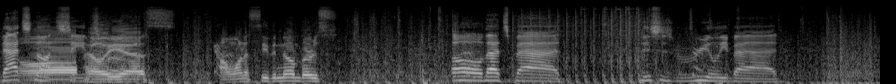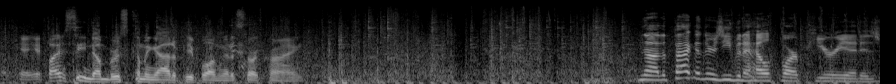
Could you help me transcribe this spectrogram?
That's not oh, Saints hell Row. yes. I want to see the numbers. Oh, that's bad. This is really bad. Okay, if I see numbers coming out of people, I'm gonna start crying. No, the fact that there's even a health bar period is.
